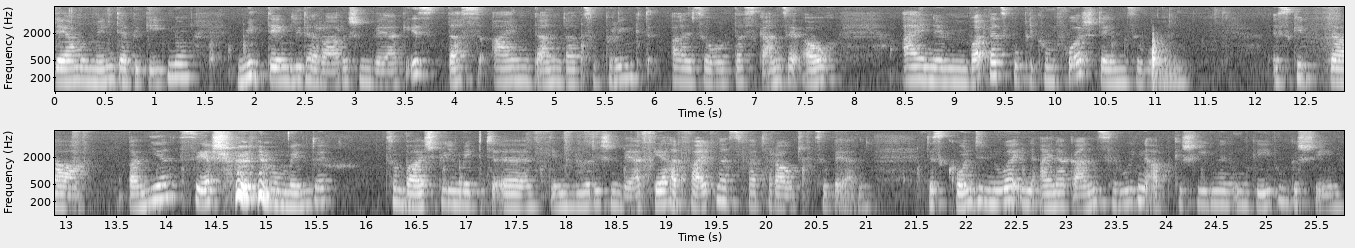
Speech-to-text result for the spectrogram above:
der Moment der Begegnung mit dem literarischen Werk ist, das einen dann dazu bringt, also das Ganze auch einem Wortwärtspublikum vorstellen zu wollen. Es gibt da bei mir sehr schöne Momente, zum Beispiel mit äh, dem lyrischen Werk Gerhard Falkners vertraut zu werden. Das konnte nur in einer ganz ruhigen, abgeschiedenen Umgebung geschehen.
